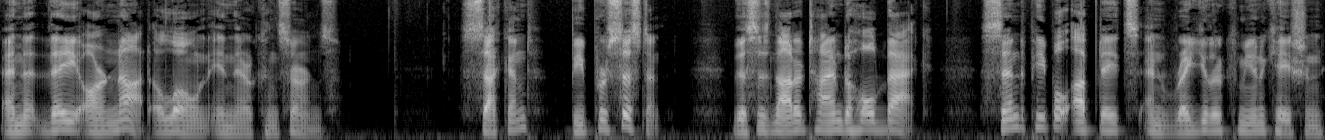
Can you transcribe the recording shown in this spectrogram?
and that they are not alone in their concerns. Second, be persistent. This is not a time to hold back. Send people updates and regular communication,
